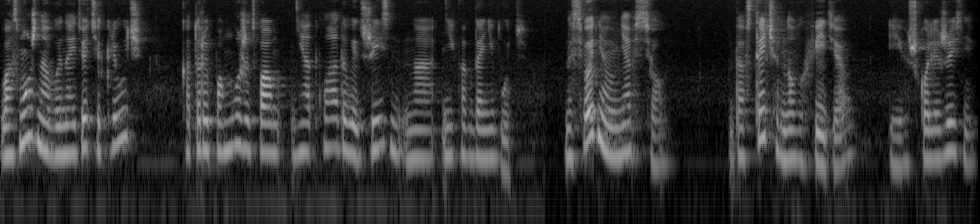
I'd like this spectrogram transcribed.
Возможно, вы найдете ключ, который поможет вам не откладывать жизнь на никогда-нибудь. На сегодня у меня все. До встречи в новых видео и в школе жизни.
